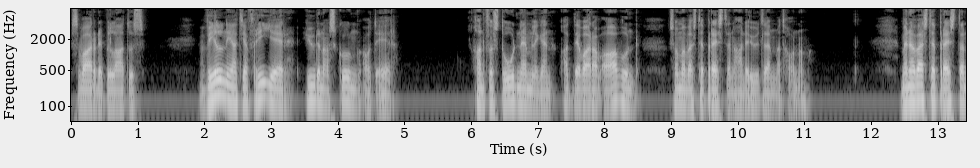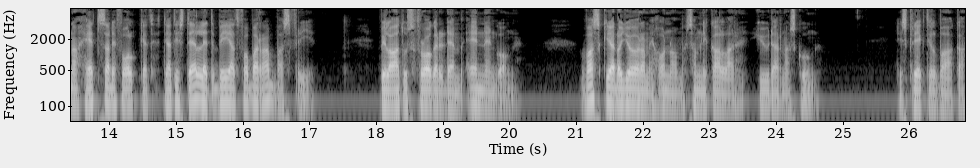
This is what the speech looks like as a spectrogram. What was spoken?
svarade Pilatus, vill ni att jag friger judarnas kung åt er? Han förstod nämligen att det var av avund som översteprästerna hade utlämnat honom. Men översteprästerna hetsade folket till att istället be att få Barabbas fri. Pilatus frågade dem än en gång. Vad ska jag då göra med honom som ni kallar judarnas kung? De skrek tillbaka,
